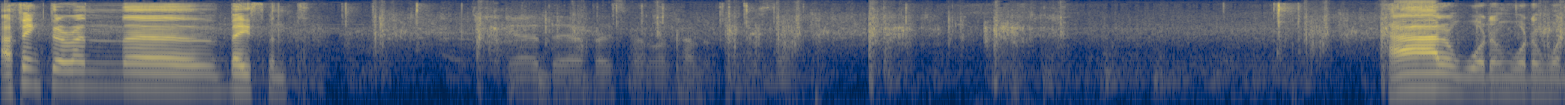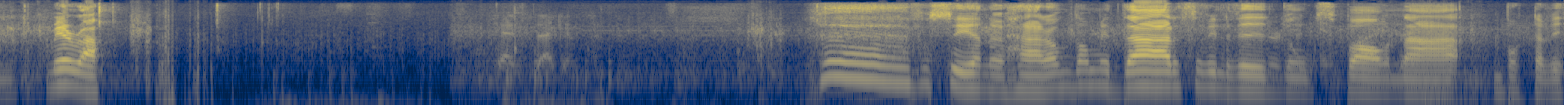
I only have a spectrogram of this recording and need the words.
I think they're in uh, basement. Yeah, they are basement 100%. Här, Warden, Warden, Warden. Mira. 10 seconds. Eh, Får se nu här, om de är där så vill vi nog spana borta vid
